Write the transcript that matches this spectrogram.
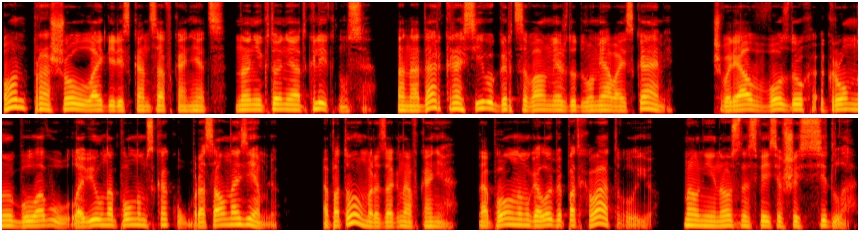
Он прошел лагерь с конца в конец, но никто не откликнулся. Анадар красиво горцевал между двумя войсками, швырял в воздух огромную булаву, ловил на полном скаку, бросал на землю, а потом, разогнав коня, на полном галопе подхватывал ее, молниеносно свесившись с седла.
